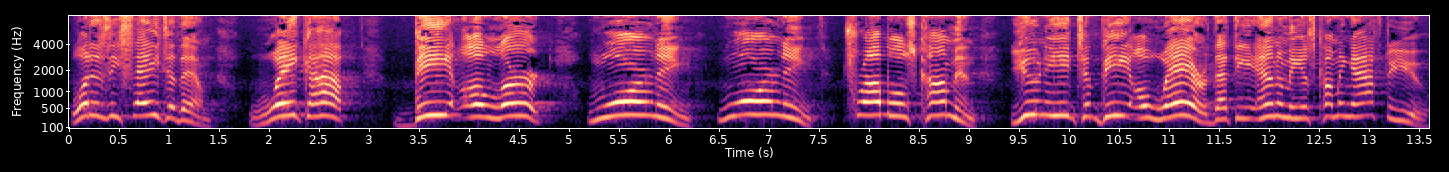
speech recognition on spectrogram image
what does he say to them? Wake up, be alert. Warning, warning, trouble's coming. You need to be aware that the enemy is coming after you.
